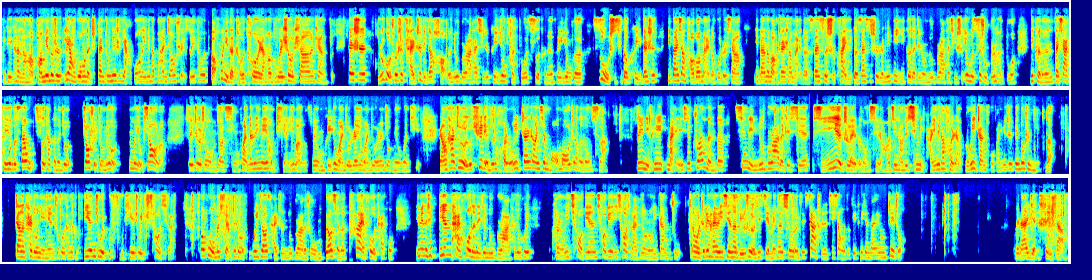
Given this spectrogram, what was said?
你可以看到哈，旁边都是亮光的，但中间是哑光的，因为它不含胶水，所以它会保护你的头头，然后不会受伤这样子。但是如果说是材质比较好的 New Bra，它其实可以用很多次，可能可以用个四五十次都可以。但是一般像淘宝买的或者像一般的网站上买的，三四十块一个，三四十人民币一个的这种 New Bra，它其实用的次数不是很多。你可能在夏天用个三五次，它可能就胶水就没有那么有效了。所以这个时候我们就要勤换，但是因为也很便宜嘛，所以我们可以用完就扔，用完就扔就没有问题。然后它就有一个缺点，就是很容易沾上一些毛毛这样的东西啦。所以你可以买一些专门的清理 new bra 的这些洗衣液之类的东西，然后经常去清理它，因为它很容容易粘头发，因为这边都是粘的，粘了太多黏黏之后，它那个边就会不服帖，就会翘起来。包括我们选这种硅胶材质 new bra 的时候，我们不要选的太厚太厚，因为那些边太厚的那些 new bra 它就会。很容易翘边，翘边一翘起来，它就容易粘不住。那我这边还有一些呢，比如说有些姐妹她的胸有一些下垂的迹象，我就可以推荐大家用这种。我给大家演示一下啊，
